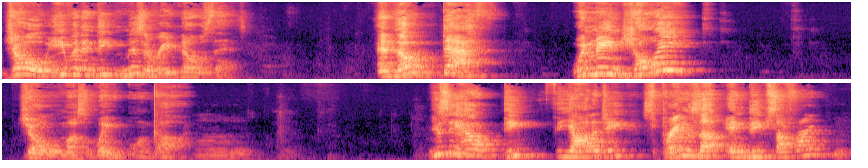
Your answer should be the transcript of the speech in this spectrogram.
Job, even in deep misery, knows that. And though death would mean joy, Job must wait on God. You see how deep theology springs up in deep suffering?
